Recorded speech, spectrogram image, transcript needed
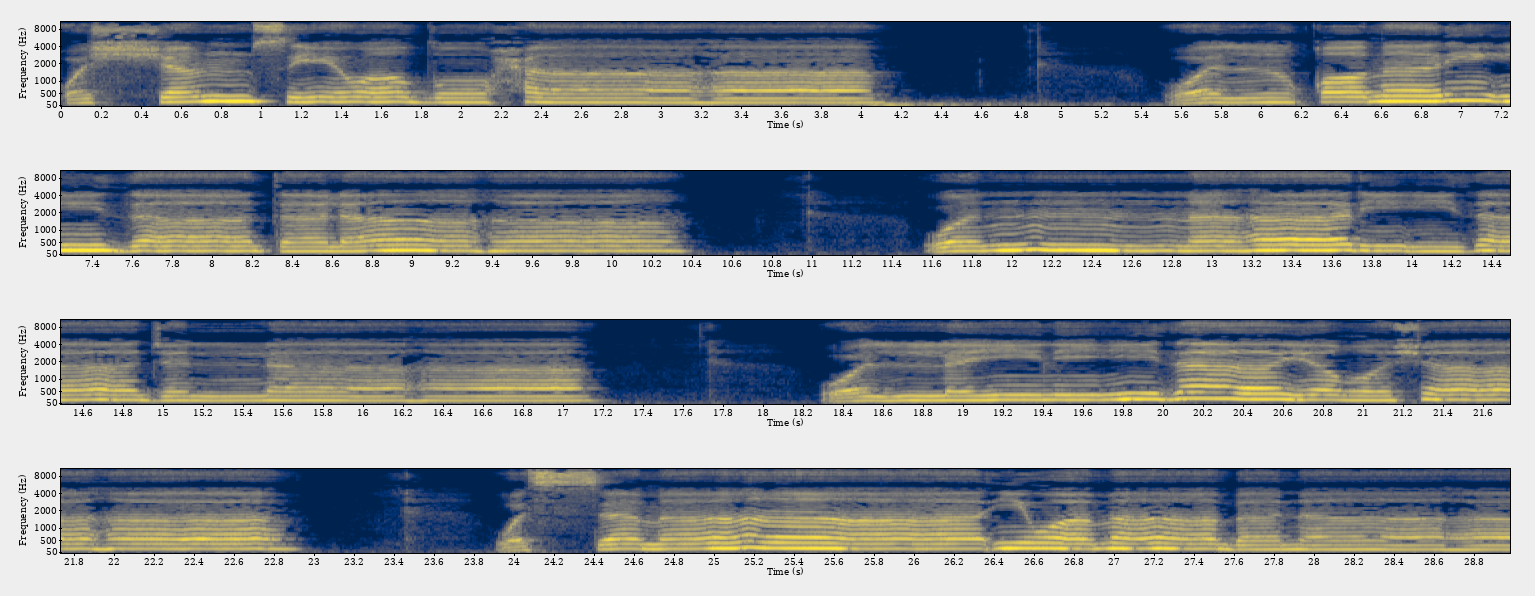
والشمس وضحاها والقمر إذا تلاها والنهار إذا جلاها والليل إذا يغشاها والسماء وما بناها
